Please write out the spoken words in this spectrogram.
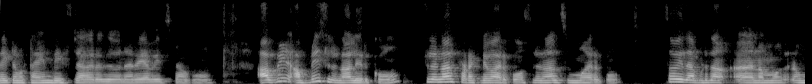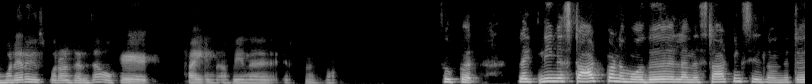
லைக் நம்ம டைம் வேஸ்ட் ஆகுறது நிறைய வேஸ்ட் ஆகும். அப்படி அப்படியே சில நாள் இருக்கும். சில நாள் ப்ரொடக்டிவா இருக்கும். சில நாள் சும்மா இருக்கும். ஸோ இது அப்படிதான். நம்ம ரொம்ப நேரம் யூஸ் பண்ணுறோம்னு தெரிஞ்சா ஓகே ஃபைன் அப்படின்னு இருக்கிறது தான் சூப்பர் லைக் நீங்க ஸ்டார்ட் பண்ணும்போது இல்ல அந்த ஸ்டார்டிங் ஸ்டேஜ்ல வந்துட்டு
